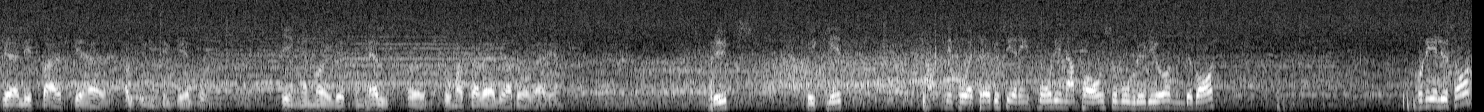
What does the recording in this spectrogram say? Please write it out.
Det är Litbarski här, alltså ingenting fel på. Ingen möjlighet som helst för Thomas Ravelli att avvärja. Bryts skickligt. Kan vi få ett reduceringsmål innan paus så vore det underbart. Corneliusson.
